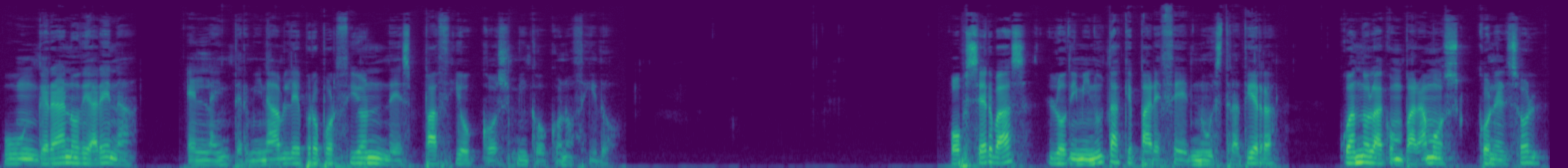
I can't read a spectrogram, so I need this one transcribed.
Un grano de arena en la interminable proporción de espacio cósmico conocido. Observas lo diminuta que parece nuestra Tierra cuando la comparamos con el Sol,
